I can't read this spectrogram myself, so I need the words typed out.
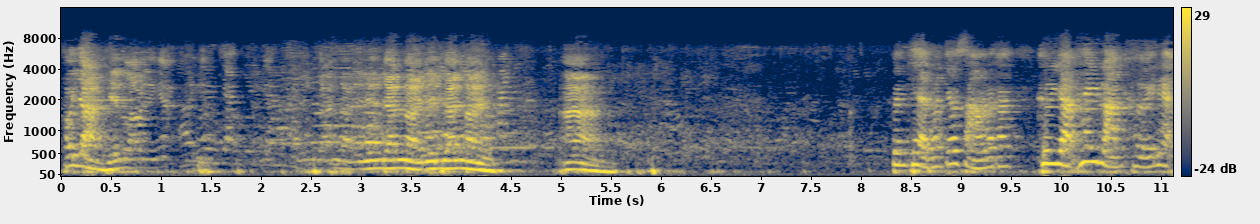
เขาอยากเห็นเราอย่าง ยยืนยันหน่อยยืนยันหน่อยอ่า เป็นแขกทางเจ้าสาวนะคะ คืออยากให้หลานเขยเนี่ย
